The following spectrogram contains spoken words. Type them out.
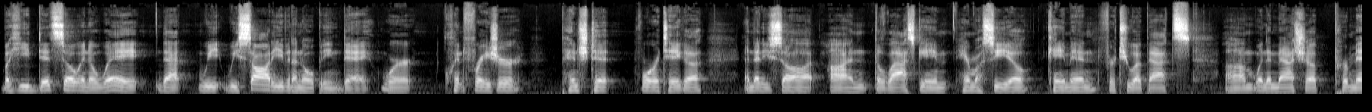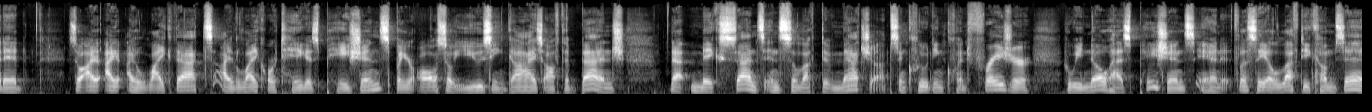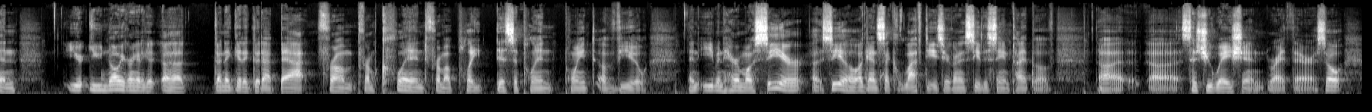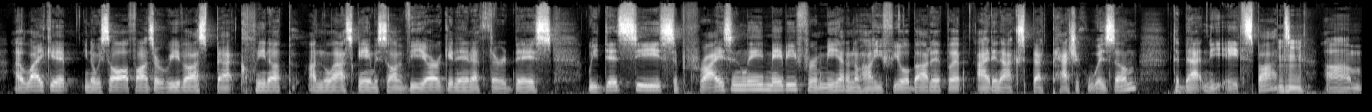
but he did so in a way that we we saw it even on opening day where Clint Frazier pinched hit for Ortega and then you saw on the last game, Hermosillo came in for two at bats um, when the matchup permitted. So I, I, I, like that. I like Ortega's patience, but you're also using guys off the bench that make sense in selective matchups, including Clint Frazier, who we know has patience. And let's say a lefty comes in, you, you know you're going to get uh, going to get a good at bat from from Clint from a plate discipline point of view. And even Hermosillo uh, against like lefties, you're going to see the same type of uh, uh, situation right there. So I like it. You know, we saw Alfonso Rivas back cleanup on the last game. We saw VR get in at third base. We did see, surprisingly, maybe for me, I don't know how you feel about it, but I did not expect Patrick Wisdom to bat in the eighth spot. Mm-hmm. Um,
